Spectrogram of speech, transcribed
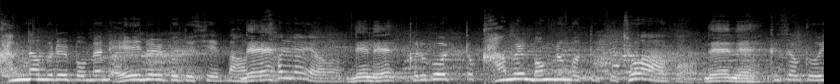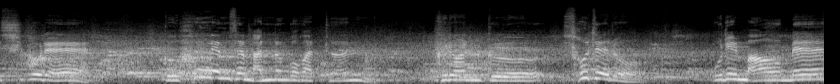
감나무를 보면 애인을 보듯이 마음이 네. 설레요. 네네. 그리고 또 감을 먹는 것도 또 좋아하고 네네. 그래서 그 시골에 그 흙냄새 맡는 것 같은 그런 그 소재로 우리 마음에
